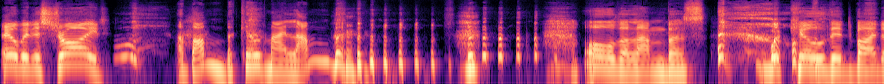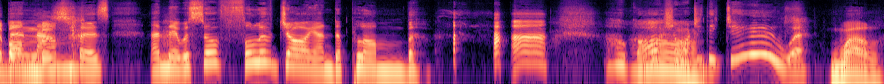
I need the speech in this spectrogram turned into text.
it'll be destroyed." A bomb killed my lamb. All the lambers were killed by the the bombers. lambers. And they were so full of joy and aplomb. oh gosh, and what oh. did Oh. they do? Well,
